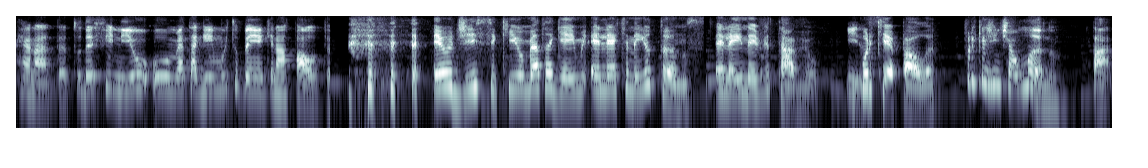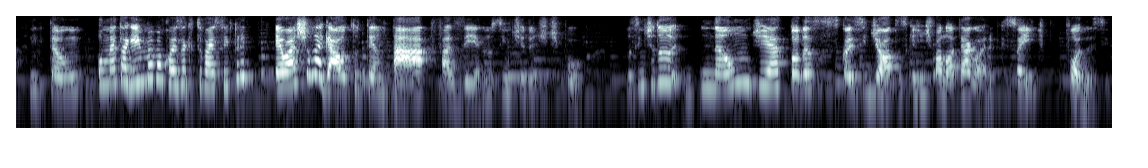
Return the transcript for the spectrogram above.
Renata, tu definiu o metagame muito bem aqui na pauta. Eu disse que o metagame ele é que nem o Thanos, ele é inevitável. Isso. Por quê, Paula? Porque a gente é humano tá? Então, o metagame é uma coisa que tu vai sempre. Eu acho legal tu tentar fazer no sentido de, tipo. No sentido não de todas as coisas idiotas que a gente falou até agora, porque isso aí, tipo, foda-se,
